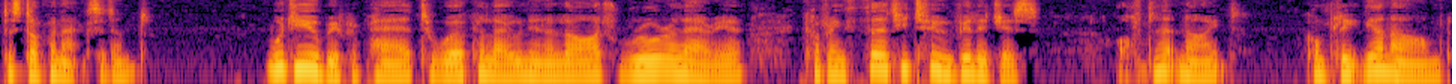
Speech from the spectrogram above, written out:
to stop an accident? Would you be prepared to work alone in a large rural area covering 32 villages, often at night, completely unarmed,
